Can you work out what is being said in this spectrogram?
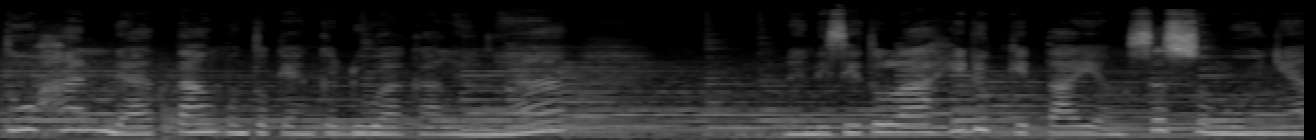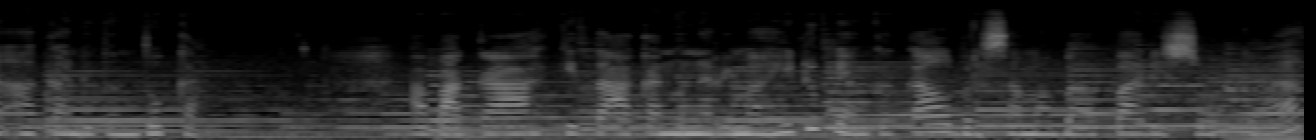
Tuhan datang untuk yang kedua kalinya dan di situlah hidup kita yang sesungguhnya akan ditentukan. Apakah kita akan menerima hidup yang kekal bersama Bapa di surga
